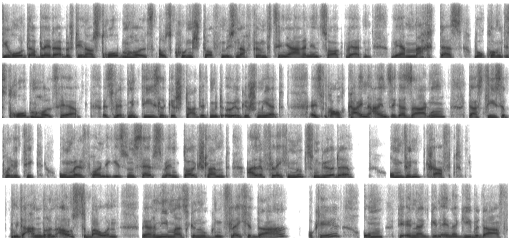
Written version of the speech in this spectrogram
Die Rotorblätter bestehen aus Tropenholz, aus Kunststoff, müssen nach 15 Jahren entsorgt werden. Wer macht das? Wo kommt es Tropenholz her? Es wird mit Diesel gestartet, mit Öl geschmiert. Es braucht kein einziger sagen, dass diese Politik umweltfreundlich ist. Und selbst wenn Deutschland alle Flächen nutzen würde, um Windkraft mit anderen auszubauen, wäre niemals genug Fläche da, okay, um die Energie, den Energiebedarf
